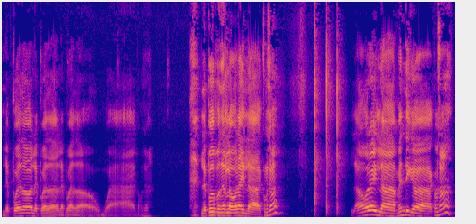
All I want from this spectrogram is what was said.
Le puedo, le puedo, le puedo... ¿Cómo se llama? Le puedo poner la hora y la... ¿Cómo se llama? La hora y la mendiga... ¿Cómo se llama?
